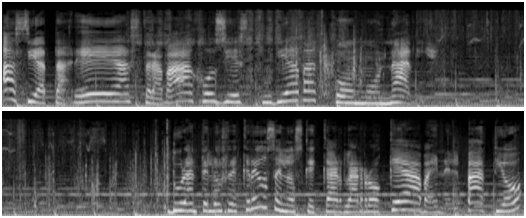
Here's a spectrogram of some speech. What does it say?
Hacía tareas, trabajos y estudiaba como nadie. Durante los recreos en los que Carla roqueaba en el patio,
